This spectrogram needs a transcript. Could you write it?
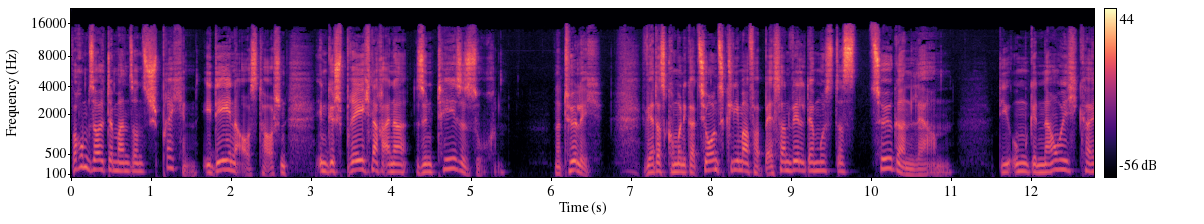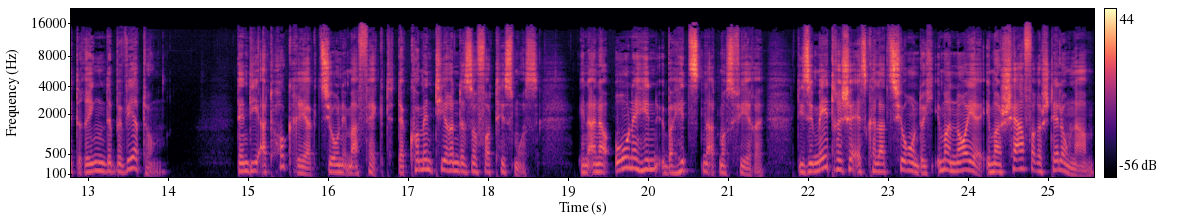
Warum sollte man sonst sprechen, Ideen austauschen, im Gespräch nach einer Synthese suchen? Natürlich, wer das Kommunikationsklima verbessern will, der muss das Zögern lernen, die um Genauigkeit ringende Bewertung. Denn die Ad-hoc-Reaktion im Affekt, der kommentierende Sofortismus, in einer ohnehin überhitzten Atmosphäre, die symmetrische Eskalation durch immer neue, immer schärfere Stellungnahmen,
